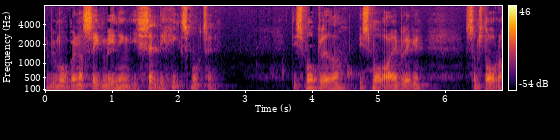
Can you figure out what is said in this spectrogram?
at vi må begynde at se meningen i selv de helt små ting. De små glæder, de små øjeblikke, som stråler.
